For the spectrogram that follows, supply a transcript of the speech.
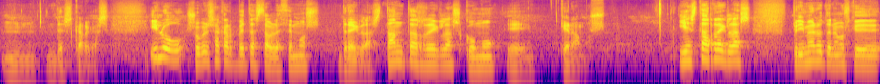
mm, descargas. Y luego, sobre esa carpeta establecemos reglas, tantas reglas como eh, queramos. Y estas reglas, primero tenemos que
